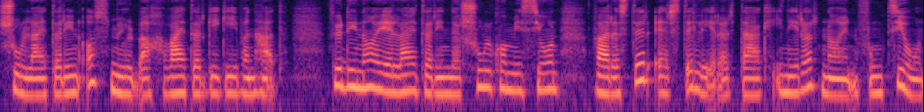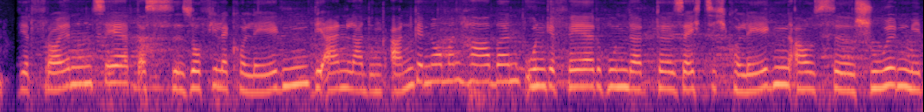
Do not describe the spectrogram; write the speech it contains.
Schulleiterin aus Mühlbach, weitergegeben hat. Für die neue Leiterin der Schulkommission war es der erste Lehrertag in ihrer neuen Funktion. Wir freuen uns sehr, dass so viele Kollegen die Einladung angenommen haben. Ungefähr 160 Kollegen aus äh, Schulen mit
